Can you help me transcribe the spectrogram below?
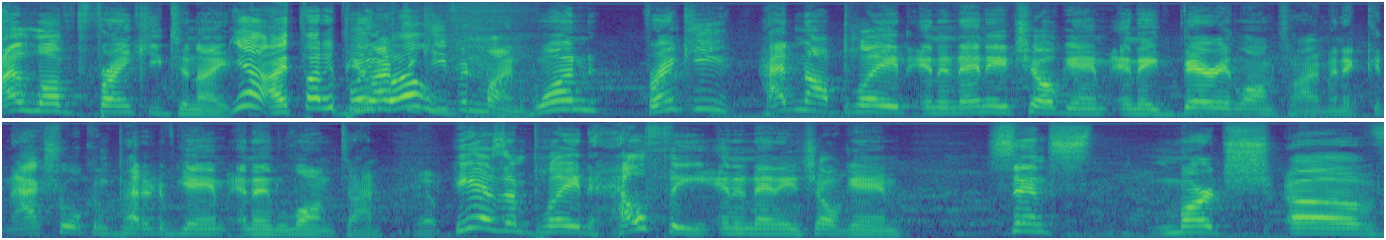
I loved Frankie tonight. Yeah, I thought he played You have well. to keep in mind one, Frankie had not played in an NHL game in a very long time, in an actual competitive game in a long time. Yep. He hasn't played healthy in an NHL game since March of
